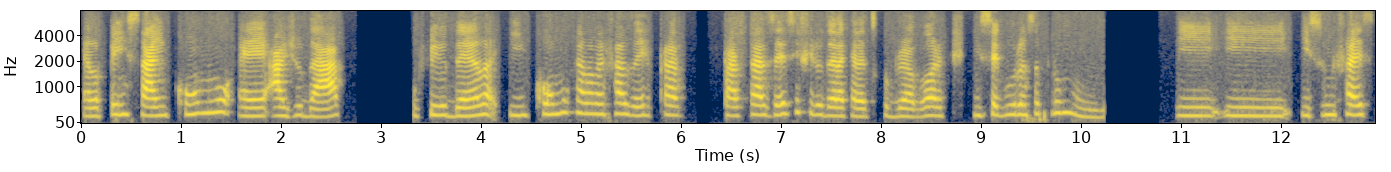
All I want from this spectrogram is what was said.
ela pensar em como é, ajudar o filho dela e em como que ela vai fazer para para trazer esse filho dela que ela descobriu agora em segurança para o mundo. E, e, isso me faz,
